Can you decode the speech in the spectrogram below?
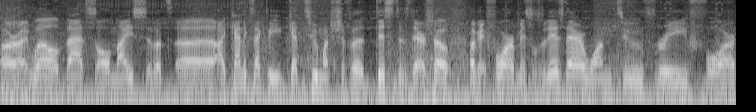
Alright, well, that's all nice, but uh, I can't exactly get too much of a distance there. So, okay, four missiles it is there. One, two, three, four.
